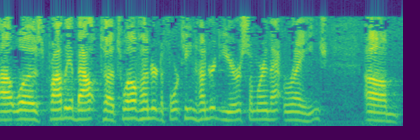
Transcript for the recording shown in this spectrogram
uh, was probably about uh, 1,200 to 1,400 years, somewhere in that range. Um,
